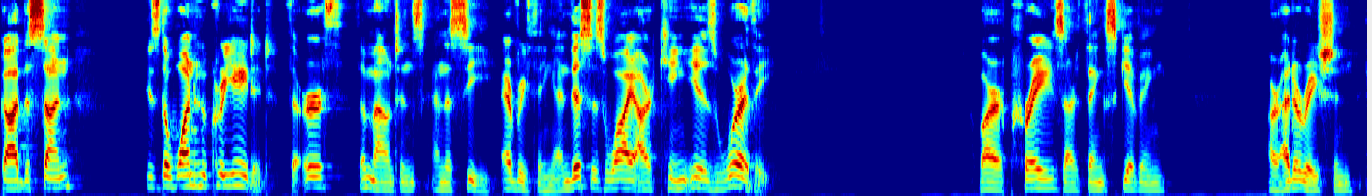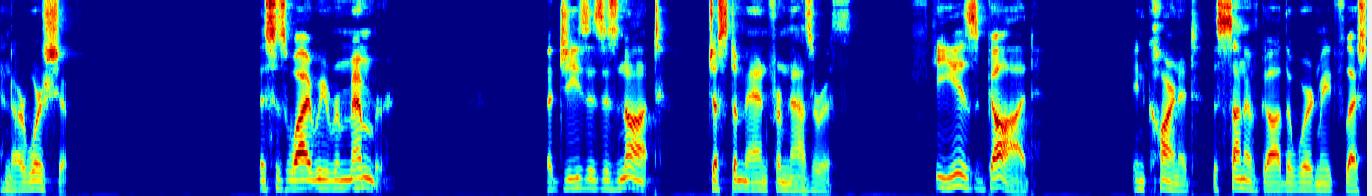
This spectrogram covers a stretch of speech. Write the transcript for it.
God the Son, is the one who created the earth, the mountains, and the sea, everything. And this is why our King is worthy of our praise, our thanksgiving, our adoration, and our worship. This is why we remember that Jesus is not just a man from Nazareth. He is God incarnate, the Son of God, the Word made flesh.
